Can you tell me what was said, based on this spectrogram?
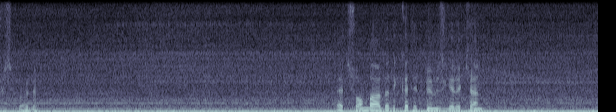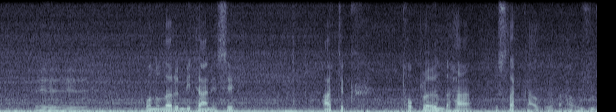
ofis böyle. Evet sonbaharda dikkat etmemiz gereken eee, konuların bir tanesi artık toprağın daha ıslak kaldığı, daha uzun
